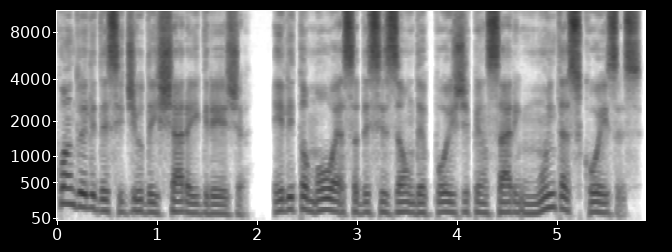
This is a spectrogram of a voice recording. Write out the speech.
Quando ele decidiu deixar a igreja, ele tomou essa decisão depois de pensar em muitas coisas,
